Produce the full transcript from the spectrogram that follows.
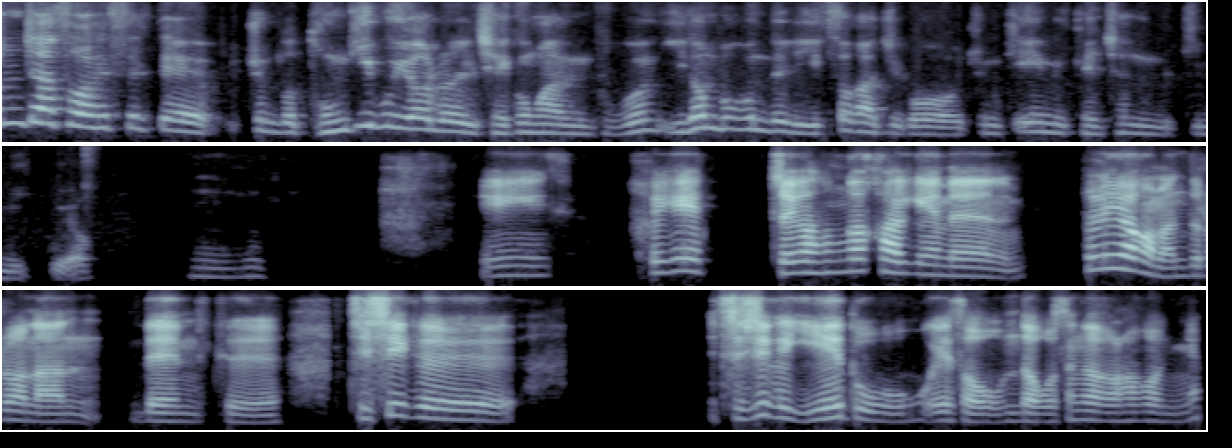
혼자서 했을 때 좀 더 동기부여를 제공하는 부분 이런 부분들이 있어가지고 좀 게임이 괜찮은 느낌이 있고요. 음, 이 그게 제가 생각하기에는 플레이어가 만들어낸 그 지식의 지식의 이해도에서 온다고 생각을 하거든요.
